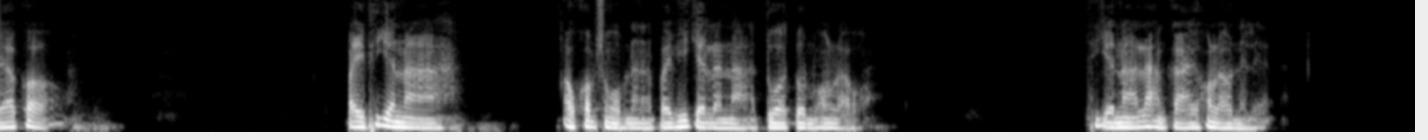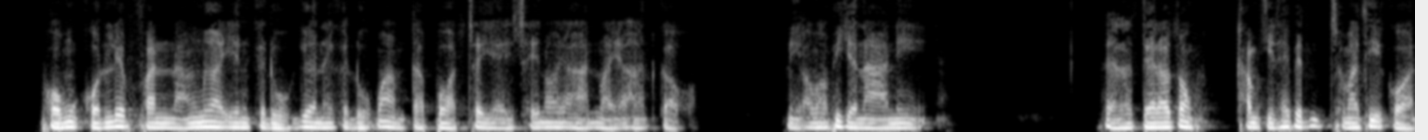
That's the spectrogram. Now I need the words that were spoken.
แล้วก็ ไปพิจารณา เอาความสงบนั้นไปพิจารณาตัวตนของเรา พิจารณาร่างกายของเราเนี่ยแหละ ผมขนเล็บฟันหนังเนื้อเอ็นกระดูกเยื่อในกระดูกม้ามตาปอดไส้ใหญ่ไส้น้อยอาหารใหม่อาหารเก่า นี่เอามาพิจารณานี่ แต่เราแต่เราต้องทำจิตให้เป็นสมาธิก่อน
